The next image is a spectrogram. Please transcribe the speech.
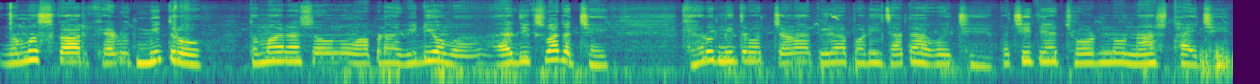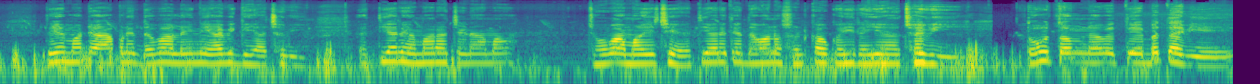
નમસ્કાર, ખેડૂત મિત્રો. તમારા સૌનું આપણા વિડીયોમાં હાર્દિક સ્વાગત છે. ખેડૂત મિત્રો, ચણા પીળા પડી જતા હોય છે. પછી તે છોડનો નાશ થાય છે. તે માટે આપણે દવા લઈને આવી ગયા છવી. અત્યારે અમારા ચણામાં જોવા મળે છે. અત્યારે તે દવાનો છંટકાવ કરી રહ્યા છવી. તો તમને હવે તે બતાવીએ.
